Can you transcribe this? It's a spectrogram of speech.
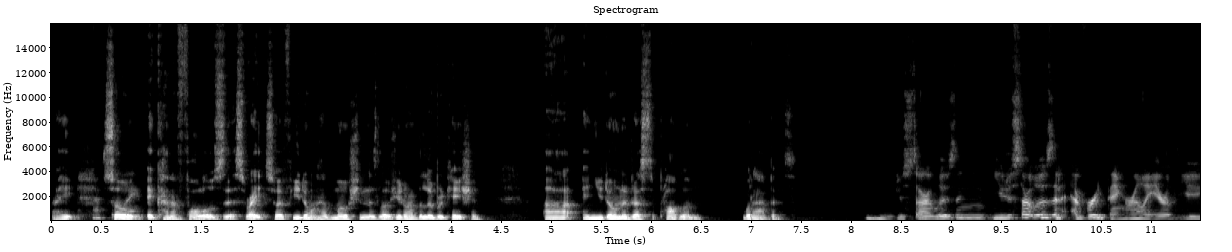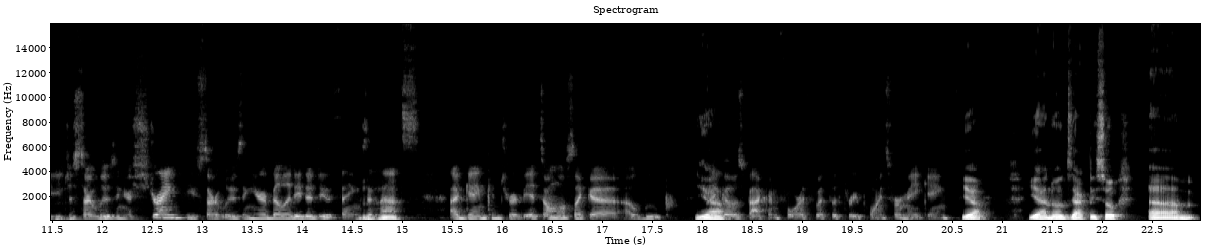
right? So it kind of follows this, right? So if you don't have motion as low, you don't have the lubrication, uh, and you don't address the problem, what happens? You just start losing you just start losing everything really You're, you you just start losing your strength you start losing your ability to do things Mhm. and that's again contribute it's almost like a, a loop Yeah, that goes back and forth with the three points we're making yeah, yeah. No, exactly. So, um,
